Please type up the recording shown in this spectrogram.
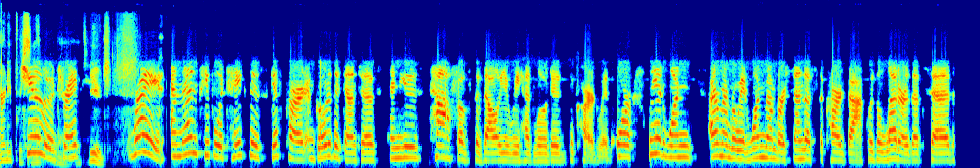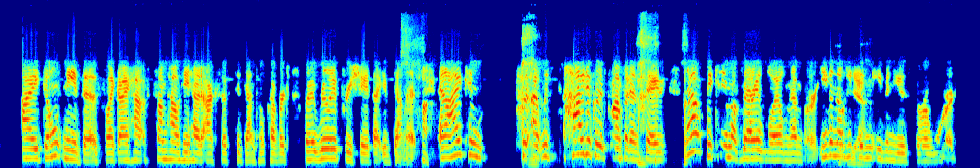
30%. Huge, man, right? Huge. Right. And then people would take this gift card and go to the dentist and use half of the value we had loaded the card with. Or we had one, I remember we had one member send us the card back with a letter that said, I don't need this. Like I have, somehow he had access to dental coverage, but I really appreciate that you've done it. Huh. And I can, with high degree of confidence say that became a very loyal member, even though he Yeah. didn't even use the reward.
